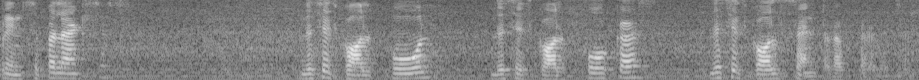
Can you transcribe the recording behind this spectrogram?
principal axis this is call pole this is call focus this is call centre of curvature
